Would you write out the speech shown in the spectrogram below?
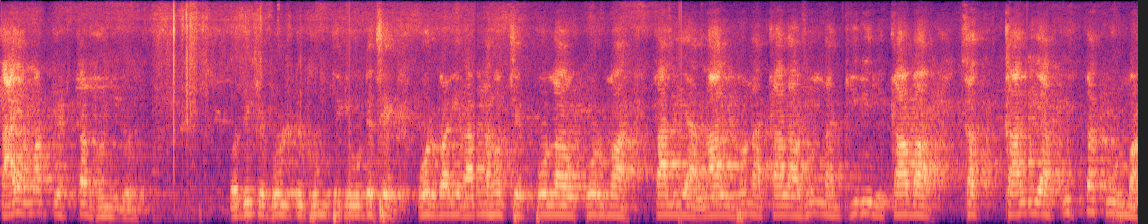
তাই আমার পেটটা ভরল ওদিকে বল্টু ঘুম থেকে উঠেছে, ওর বাড়ি রান্না হচ্ছে পোলাও, কোরমা, কালিয়া, লাল ভোনা, কালা ভুনা, গিরিল, কাবাব কালিয়া কুত্তা, কুরমা।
